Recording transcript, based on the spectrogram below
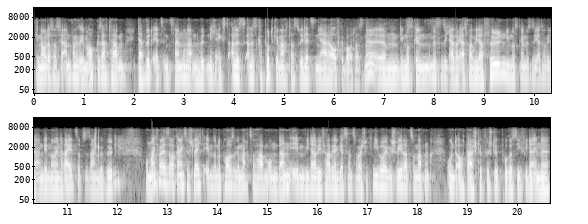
genau das, was wir anfangs eben auch gesagt gesagt haben, da wird jetzt in zwei Monaten wird nicht extra alles, alles kaputt gemacht, was du die letzten Jahre aufgebaut hast. Ne? Ähm, die Muskeln müssen sich einfach erstmal wieder füllen, die Muskeln müssen sich erstmal wieder an den neuen Reiz sozusagen gewöhnen. Und manchmal ist es auch gar nicht so schlecht, eben so eine Pause gemacht zu haben, um dann eben wieder, wie Fabian gestern zum Beispiel, Kniebeugen schwerer zu machen und auch da Stück für Stück progressiv wieder in eine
